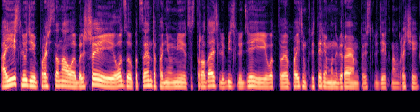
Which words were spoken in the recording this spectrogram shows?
А есть люди, профессионалы большие, и отзывы пациентов, они умеют сострадать, любить людей, и вот э, по этим критериям мы набираем, то есть людей к нам, врачей.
